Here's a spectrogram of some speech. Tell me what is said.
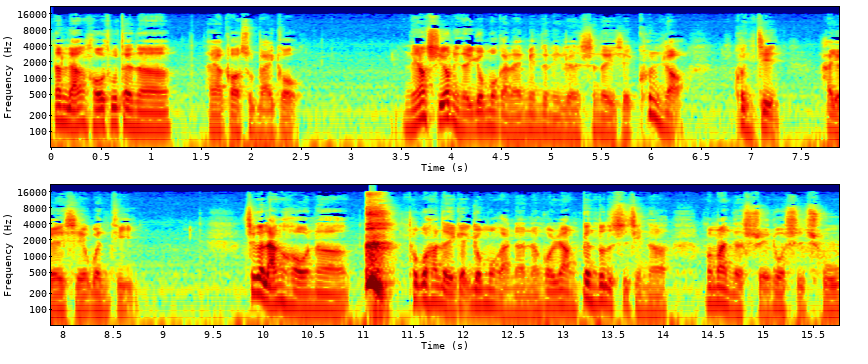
那蓝猴图腾呢，它要告诉白狗，你要使用你的幽默感来面对你人生的一些困扰、困境，还有一些问题。这个蓝猴呢，透过他的一个幽默感呢，能够让更多的事情呢，慢慢的水落石出。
